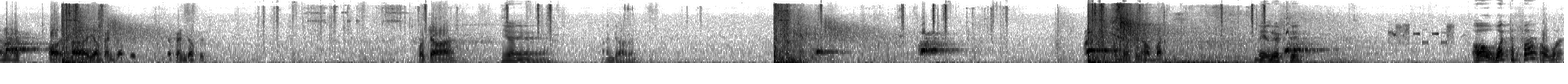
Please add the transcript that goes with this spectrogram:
don't have oh uh your friend dropped it. Your friend dropped it. Watch out, huh? Yeah, yeah, yeah. I got him. I'm watching our butts. They lifted. Oh, what the fuck? Oh what?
